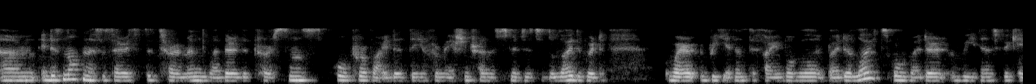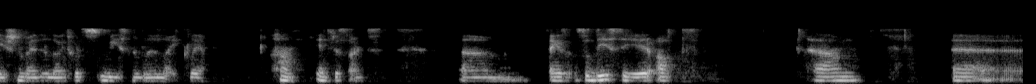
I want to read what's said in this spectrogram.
Um, it is not necessary to determine whether the persons who provided the information transmitted to Deloitte were, were re-identifiable by Deloitte or whether re-identification by Deloitte was reasonably likely. Huh. Um, så de sier at um, uh,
